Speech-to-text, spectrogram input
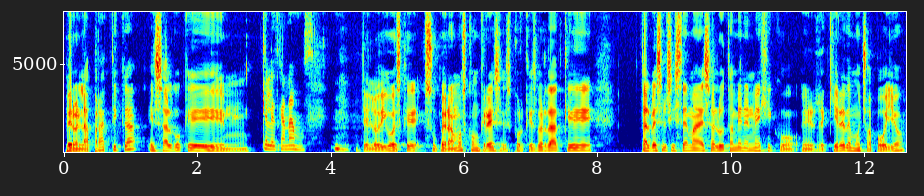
pero en la práctica es algo que... Mm, que les ganamos. Te lo digo, es que superamos con creces, porque es verdad que tal vez el sistema de salud también en México eh, requiere de mucho apoyo,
